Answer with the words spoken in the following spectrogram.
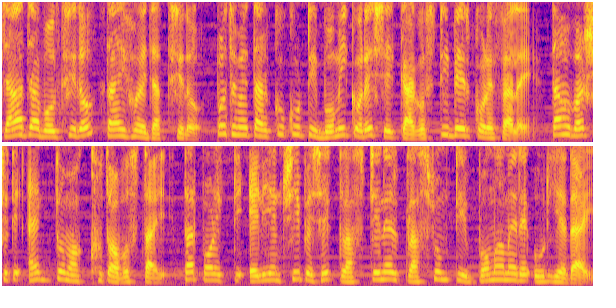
যা যা বলছিল তাই হয়ে যাচ্ছিল। প্রথমে তার কুকুরটি বমি করে সেই কাগজটি বের করে ফেলে। তাও আবার সেটি একদম অক্ষত অবস্থায়। তারপর একটি এলিয়েন শিপ এসে ক্লাস টেনের ক্লাসরুমটি বোমা মেরে উড়িয়ে দেয়।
